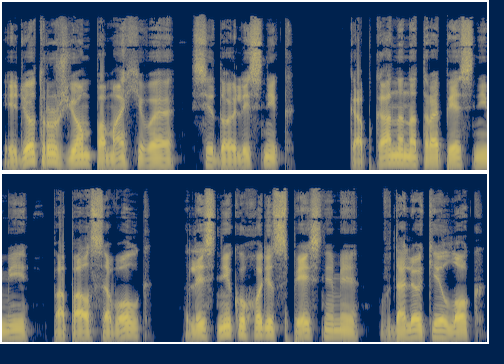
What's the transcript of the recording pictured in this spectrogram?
Идет ружьем, помахивая, седой лесник. Капкана на тропе сними, попался волк, Лесник уходит с песнями в далекий лог.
